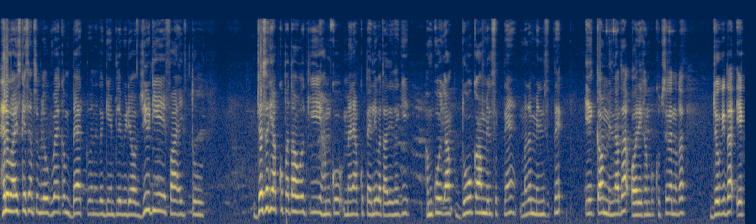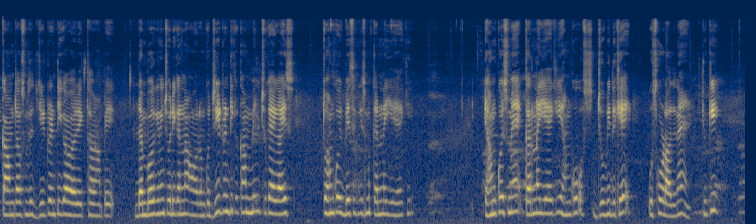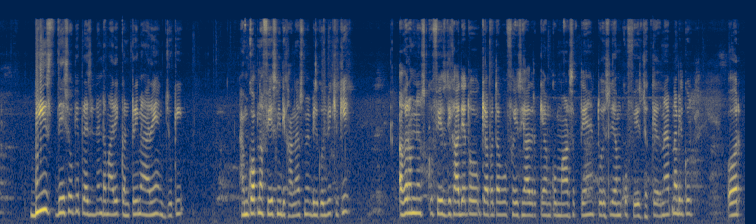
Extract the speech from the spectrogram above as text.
Hello guys, कैसे हम सब लोग? Welcome back to another game play video of G T A five तो जैसा कि आपको पता होगा कि हमको, मैंने आपको पहले ही बता दिया था कि हमको यहाँ दो काम मिल सकते हैं। मतलब मिल नहीं सकते, एक काम मिलना था और एक हमको खुद से करना था, जो कि था एक काम था, उसमें से जी ट्वेंटी का और एक था यहाँ पे नहीं चोरी करना, और हमको जी ट्वेंटी का काम मिल चुका है गाइस। तो हमको बेसिकली इसमें करना ये है कि, हमको इसमें करना ये है कि हमको जो भी दिखे, उसको उड़ा देना है, क्योंकि बीस देशों के प्रेसिडेंट हमारे कंट्री में आ रहे हैं, जो कि हमको अपना फेस नहीं दिखाना है उसमें बिल्कुल भी, क्योंकि अगर हमने उसको फेस दिखा दिया तो क्या पता वो फेस याद रख के हमको मार सकते हैं तो इसलिए हमको फेस ढक के रखना है अपना बिल्कुल। और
